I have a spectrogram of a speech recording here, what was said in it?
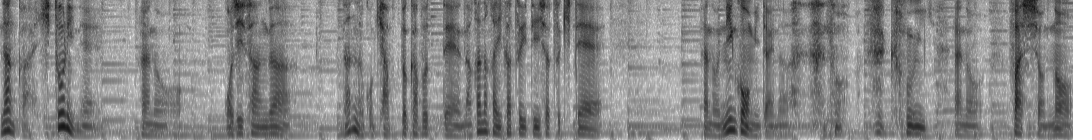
なんか一人ね、あの、おじさんが、なんだこうキャップかぶって、なかなかいかつい T シャツ着て、あの、2号みたいな、あの、あの、ファッションの、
